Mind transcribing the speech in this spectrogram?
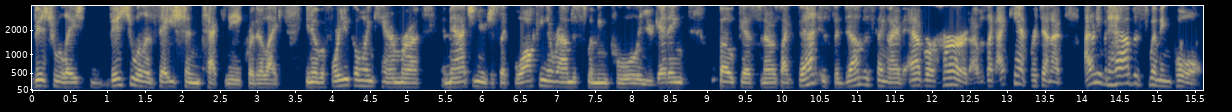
visualization visualization technique where they're like you know before you go on camera imagine you're just like walking around a swimming pool and you're getting focused and i was like that is the dumbest thing i've ever heard i was like i can't pretend i i don't even have a swimming pool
